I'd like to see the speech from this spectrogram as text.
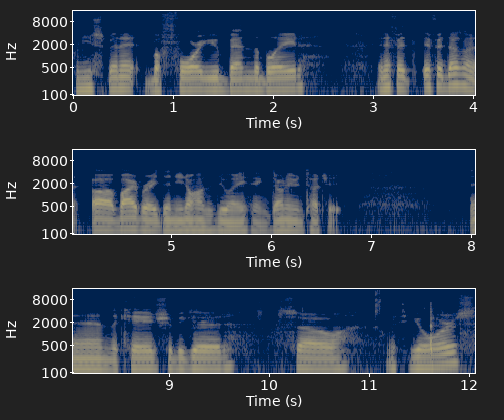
when you spin it before you bend the blade. And if it if it doesn't uh, vibrate, then you don't have to do anything. Don't even touch it. And the cage should be good. So with yours,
